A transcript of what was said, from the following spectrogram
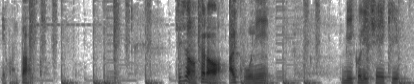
e quant'altro. Ci sono però alcuni vicoli ciechi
